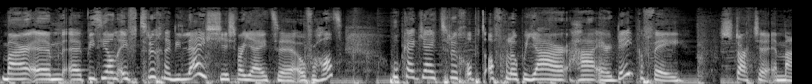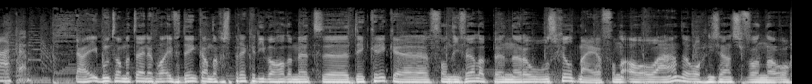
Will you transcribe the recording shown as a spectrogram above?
Maar ehm eh, Pieter-Jan, even terug naar die lijstjes waar jij het eh, over had. Hoe kijk jij terug op het afgelopen jaar HRD-café starten en maken? Ja, ik moet dan meteen ook wel even denken aan de gesprekken die we hadden met eh, Dick Krikke eh, van Develop en Raoul Schildmeijer van de OOA, de organisatie van,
